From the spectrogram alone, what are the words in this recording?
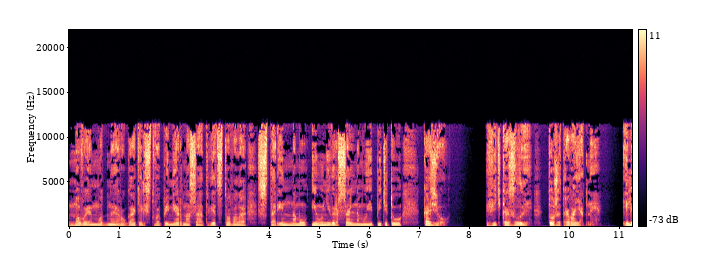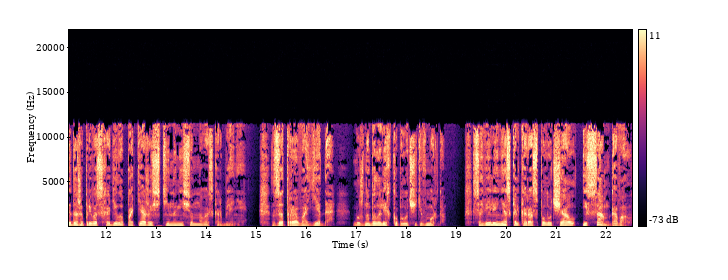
Новое модное ругательство примерно соответствовало старинному и универсальному эпитету «козел». Ведь козлы тоже травоядные. Или даже превосходило по тяжести нанесенного оскорбления. За травоеда можно было легко получить в морду. Савелий несколько раз получал и сам давал.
